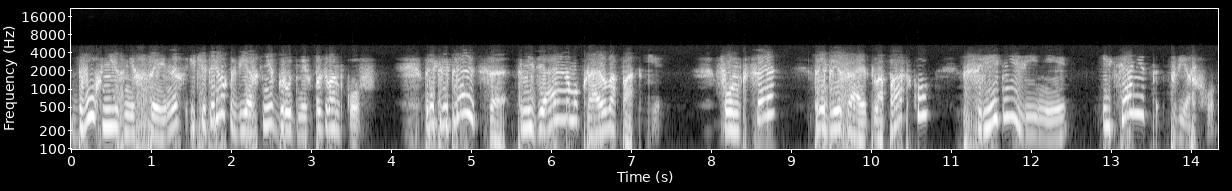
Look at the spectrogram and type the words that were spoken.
двух нижних шейных и четырех верхних грудных позвонков. Прикрепляется к медиальному краю лопатки. Функция приближает лопатку к средней линии и тянет кверху.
